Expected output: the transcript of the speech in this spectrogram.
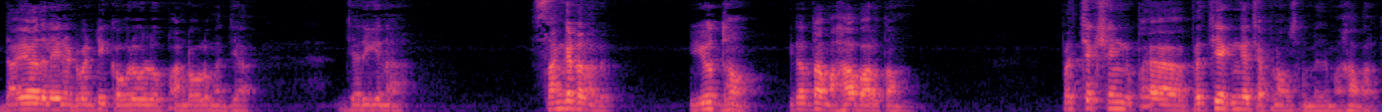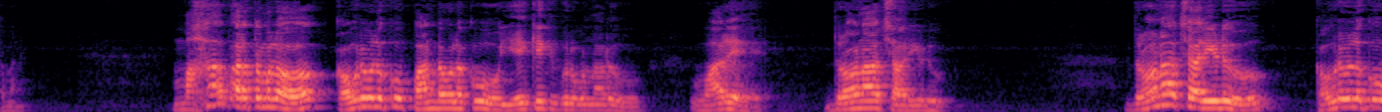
దయాదులైనటువంటి కౌరవులు పాండవుల మధ్య జరిగిన సంఘటనలు యుద్ధం ఇదంతా మహాభారతం. ప్రత్యక్షంగా ప్రత్యేకంగా చెప్పనవసరం లేదు మహాభారతం అని. మహాభారతంలో కౌరవులకు పాండవులకు ఏకైక గురువు ఉన్నారు వారే ద్రోణాచార్యుడు. ద్రోణాచార్యుడు కౌరవులకు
